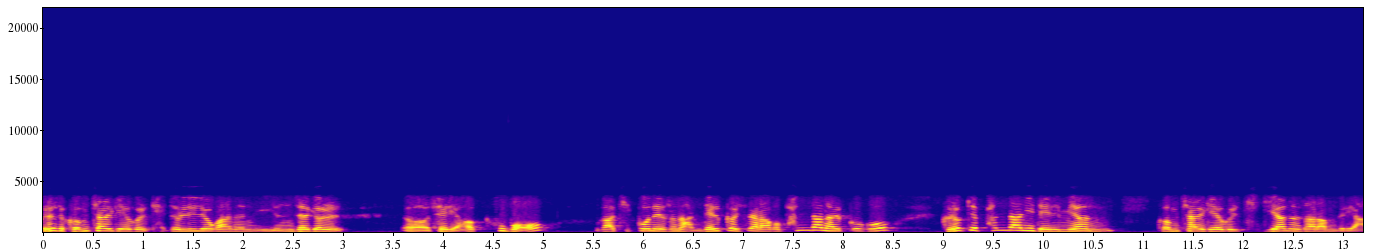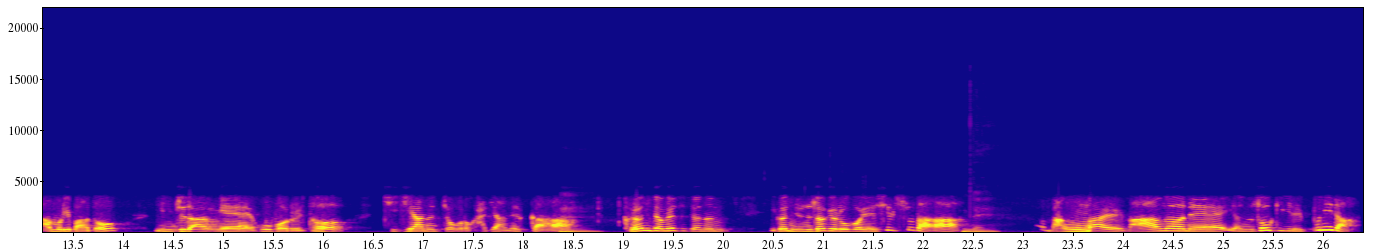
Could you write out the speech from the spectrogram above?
그래서 검찰 개혁을 되돌리려고 하는 이 윤석열 어, 세력 후보가 집권해서는 안 될 것이다라고 판단할 거고 그렇게 판단이 되면 검찰 개혁을 지지하는 사람들이 아무리 봐도 민주당의 후보를 더 지지하는 쪽으로 가지 않을까 음, 그런 점에서 저는 이건 윤석열 후보의 실수다. 네. 막말, 망언의 연속일 뿐이다.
